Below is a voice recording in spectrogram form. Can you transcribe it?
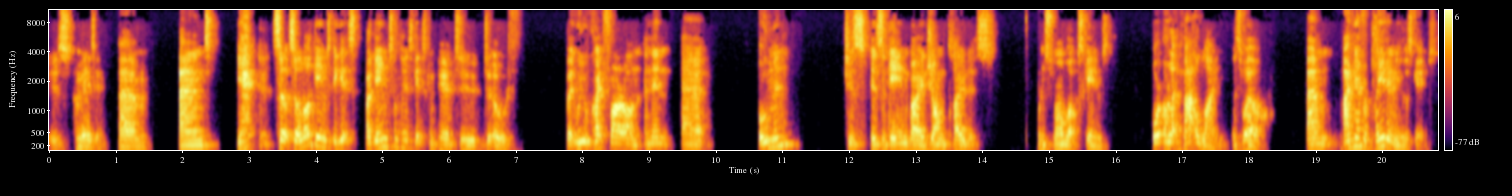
is amazing. Um, and yeah, so so a lot of games it gets our game sometimes gets compared to to Oath, but we were quite far on. And then uh, Omen, which is is a game by John Clowdus from Smallbox Games, or or like Battle Line as well. Um, I'd never played any of those games,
